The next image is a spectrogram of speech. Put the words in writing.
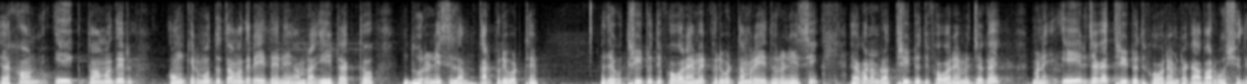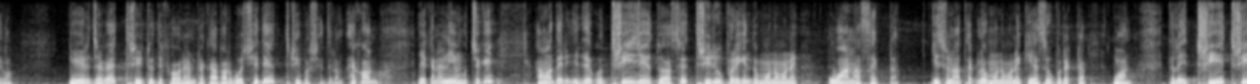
এখন এই তো আমাদের অঙ্কের মধ্যে তো আমাদের এই দেয় নেই। আমরা এইটা তো ধরে নিয়েছিলাম। কার পরিবর্তে? দেখো three to the power m এর পরিবর্তে আমরা এই ধরে নিয়েছি। এখন আমরা three to the power m এর জায়গায় মানে এর জায়গায় থ্রি টু দি পাওয়ার এমটাকে আবার বসিয়ে দেবো। এর জায়গায় থ্রি টু দি পাওয়ার এমটাকে আবার বসিয়ে দিয়ে থ্রি বসিয়ে দিলাম। এখন এখানে নিয়ম হচ্ছে কি, আমাদের এই দেখো থ্রি যেহেতু আছে থ্রির উপরে কিন্তু মনে মনে ওয়ান আছে একটা। কিছু না থাকলেও মনে মনে কি আছে? উপরে একটা ওয়ান তাহলে এই থ্রি থ্রি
